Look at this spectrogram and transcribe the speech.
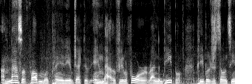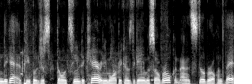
a massive problem with playing the objective in Battlefield 4 with random people. People just don't seem to get it. People just don't seem to care anymore because the game is so broken, and it's still broken today.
